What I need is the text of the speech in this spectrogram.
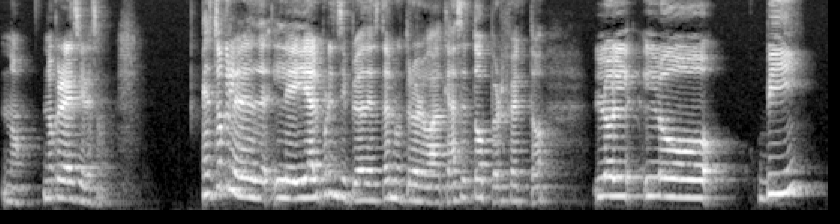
no, no quería decir eso. Esto que le, leí al principio de esta nutrióloga que hace todo perfecto, lo, lo vi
